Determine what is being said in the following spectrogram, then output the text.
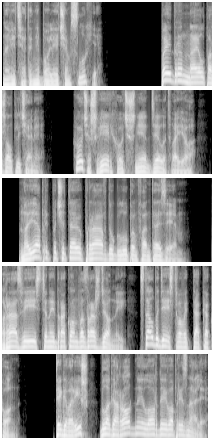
Но ведь это не более чем слухи. Пейдрон Найл пожал плечами. «Хочешь — верь, хочешь — нет, дело твое. Но я предпочитаю правду глупым фантазиям. Разве истинный дракон возрожденный стал бы действовать так, как он? Ты говоришь, благородные лорды его признали.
